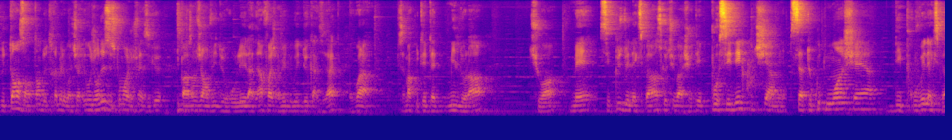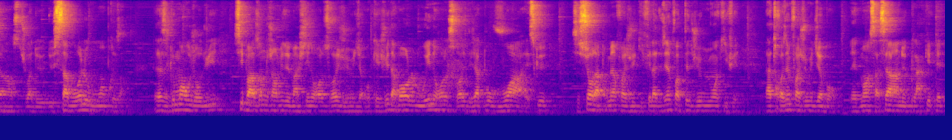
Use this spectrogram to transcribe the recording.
de temps en temps de très belles voitures. Et aujourd'hui, c'est ce que moi je fais, c'est que par exemple j'ai envie de rouler, la dernière fois j'avais loué deux Cadillac, voilà, ça m'a coûté peut-être 1000 dollars, tu vois, mais c'est plus de l'expérience que tu vas acheter. Posséder coûte cher, mais ça te coûte moins cher d'éprouver l'expérience, tu vois, de, de savourer le moment présent. C'est que moi aujourd'hui, si par exemple j'ai envie de m'acheter une Rolls Royce, je vais me dire, ok, je vais d'abord louer une Rolls Royce déjà pour voir, est-ce que c'est sûr la première fois je vais kiffer, la deuxième fois peut-être je vais moins kiffer. La troisième fois, je vais me dire, bon, honnêtement, ça sert à rien de claquer peut-être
